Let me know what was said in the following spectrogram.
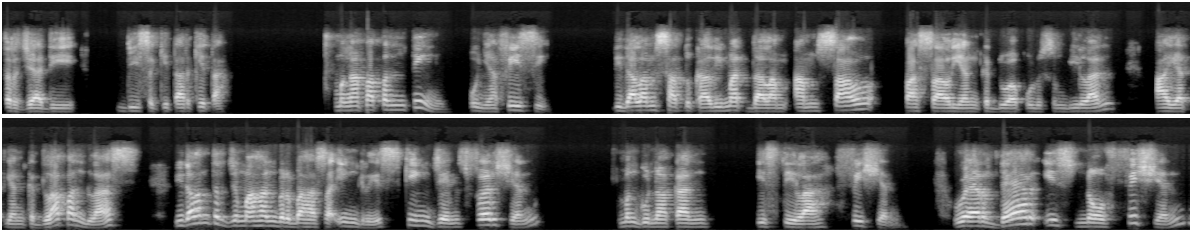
terjadi di sekitar kita. Mengapa penting punya visi? Di dalam satu kalimat dalam Amsal pasal yang ke-29 ayat yang ke-18 di dalam terjemahan berbahasa Inggris, King James Version menggunakan istilah vision. Where there is no vision,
